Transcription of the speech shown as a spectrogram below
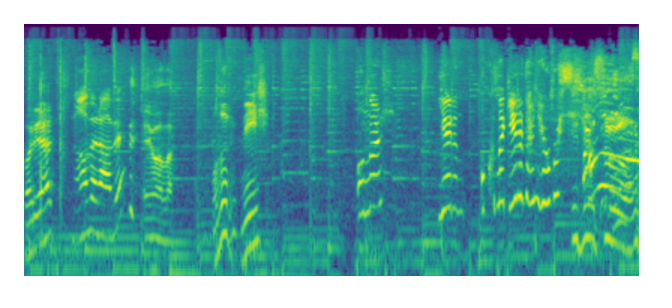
Bariyer. Ne haber abi? Eyvallah. Onur ne iş? Onur, yarın okula geri dönüyormuş. Gidiyorsun.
